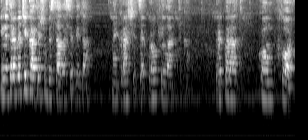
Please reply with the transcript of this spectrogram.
І не треба чекати, щоб сталася біда. Найкраще це профілактика. Препарат комфорт.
